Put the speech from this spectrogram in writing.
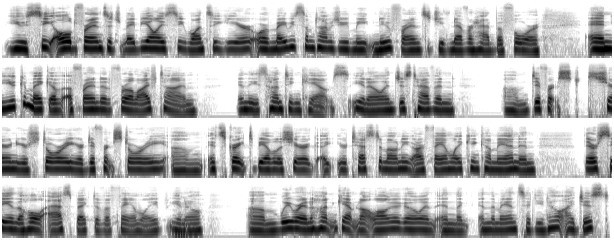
you see old friends that maybe you only see once a year, or maybe sometimes you meet new friends that you've never had before, and you can make a, a friend for a lifetime in these hunting camps. You know, and just having um, different st- sharing your story or different story. Um, it's great to be able to share uh, your testimony. Our family can come in and they're seeing the whole aspect of a family. You know, um, we were in a hunting camp not long ago, and, and the and the man said, you know, I just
